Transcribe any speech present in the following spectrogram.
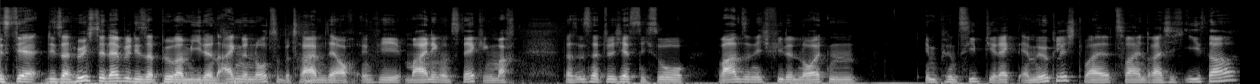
ist der, dieser höchste Level dieser Pyramide, einen eigenen Node zu betreiben, der auch irgendwie Mining und Staking macht. Das ist natürlich jetzt nicht so wahnsinnig vielen Leuten im Prinzip direkt ermöglicht, weil 32 Ether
